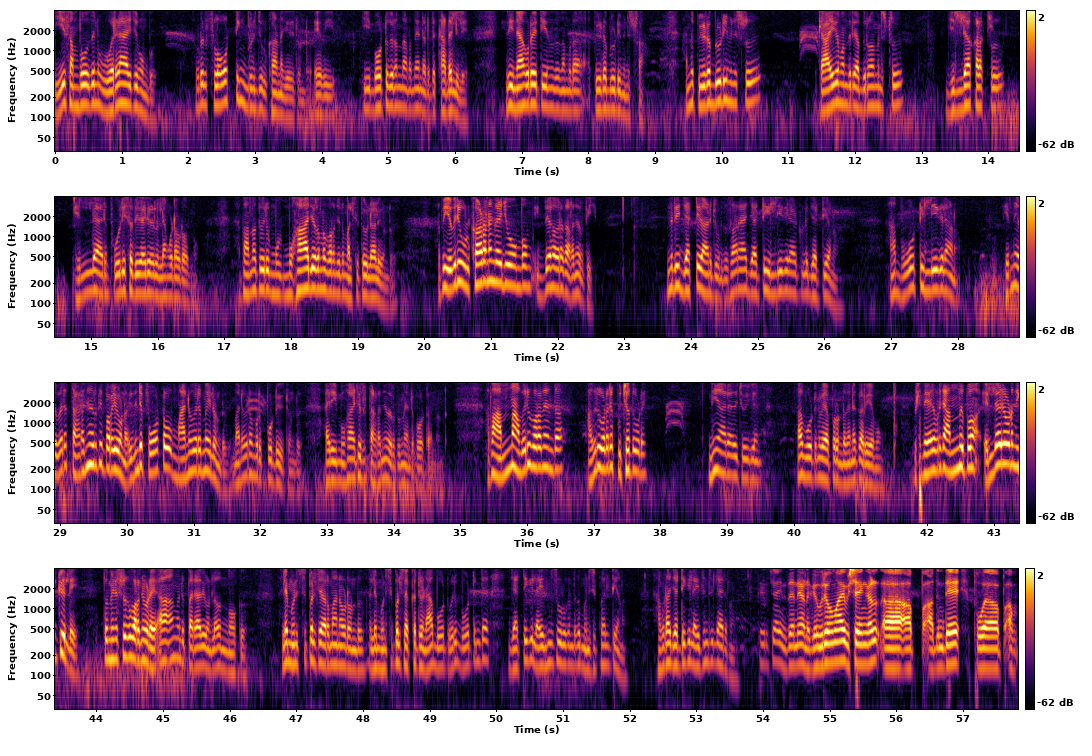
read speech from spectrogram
ഈ സംഭവത്തിന് ഒരാഴ്ച മുമ്പ് അവിടെ ഒരു ഫ്ലോട്ടിംഗ് ബ്രിഡ്ജ് ഉദ്ഘാടനം ചെയ്തിട്ടുണ്ട്. ഏത് ഈ- ബോട്ട് ദുരന്തം നടന്നതിന്റെ അടുത്ത് കടലിൽ ഇത് ഇനാഗുറേറ്റ് ചെയ്യുന്നത് നമ്മുടെ പി ഡബ്ല്യു ഡി മിനിസ്റ്ററാണ് അന്ന് പി ഡബ്ല്യു ഡി മിനിസ്റ്റർ കായിക മന്ത്രി അബ്ദുറഹ്മാൻ മിനിസ്റ്റർ ജില്ലാ കളക്ടർ എല്ലാവരും പോലീസ് അധികാരികളെല്ലാം കൂടെ അവിടെ വന്നു. അപ്പോൾ അന്നത്തെ ഒരു മുഹാജിർ എന്ന് പറഞ്ഞൊരു മത്സ്യത്തൊഴിലാളിയുണ്ട്. അപ്പോൾ ഇവർ ഉദ്ഘാടനം കഴിഞ്ഞ് പോകുമ്പം ഇദ്ദേഹം അവരെ തടഞ്ഞു നിർത്തി. എന്നിട്ട് ഈ ജട്ടി കാണിച്ചു കൊടുത്തു. സാറേ ആ ജട്ടി ഇല്ലീഗലായിട്ടുള്ള ജട്ടിയാണ്? ആ ബോട്ട് ഇല്ലീഗലാണ് എന്ന് ഇവരെ തടഞ്ഞു നിർത്തി പറയുകയാണ് ഇതിന്റെ ഫോട്ടോ മനോരമയിലുണ്ട്. മനോരമ റിപ്പോർട്ട് ചെയ്തിട്ടുണ്ട്. ആര് ഈ മുഹാജിർ തടഞ്ഞു നിർത്തുന്നതിന്റെ ഫോട്ടോ എന്നുണ്ട് അപ്പോൾ അന്ന് അവർ പറഞ്ഞത് എന്താ? അവർ വളരെ പുച്ഛത്തോടെ നീ ആരാ ചോദിക്കാൻ? ആ ബോട്ടിന് എന്നെ അറിയാമോ പക്ഷെ നേരെ കുറച്ച് അന്ന് ഇപ്പോൾ എല്ലാവരും അവിടെ നിൽക്കുമല്ലേ ഇപ്പോൾ മിനിസ്റ്റർക്ക് പറഞ്ഞൂടെ ആ അങ്ങനെ പരാതി ഉണ്ടല്ലോ അതൊന്ന് നോക്ക്. അല്ലെങ്കിൽ മുനിസിപ്പൽ ചെയർമാൻ അവിടെ ഉണ്ട് അല്ലെങ്കിൽ മുനിസിപ്പൽ സെക്രട്ടറി ഉണ്ട്. ആ ബോട്ട് ഒരു ബോട്ടിന്റെ ജട്ടിക്ക് ലൈസൻസ് കൊടുക്കേണ്ടത് മുനിസിപ്പാലിറ്റിയാണ് അവിടെ ജഡ്ജിക്ക് ജട്ടിക്ക് ലൈസൻസ് ഇല്ലായിരുന്നു. തീർച്ചയായും ഇത് തന്നെയാണ്. ഗൗരവമായ വിഷയങ്ങൾ അതിന്റെ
